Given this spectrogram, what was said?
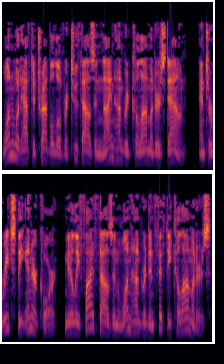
one would have to travel over 2,900 kilometers down, and to reach the inner core, nearly 5,150 kilometers.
